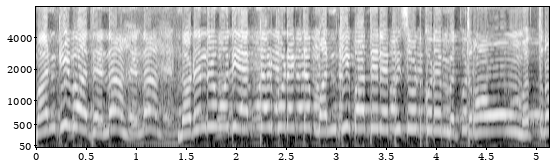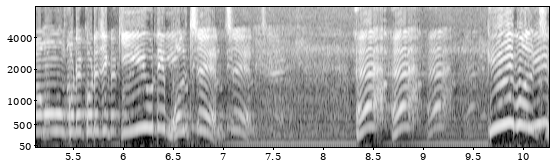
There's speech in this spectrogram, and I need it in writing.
মন কি বাত है ना নরেন্দ্র মোদী একটার পর একটা মন কি বাতের এপিসোড করে মিত্রং মিত্রং করে করে যে কি উনি বলছেন হ্যাঁ কি বলছে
